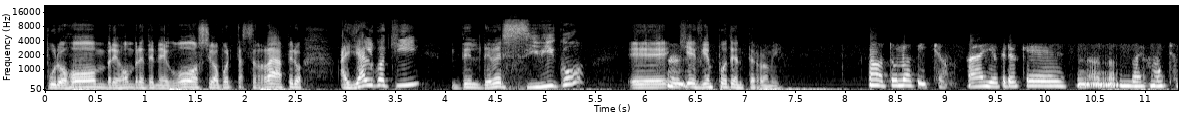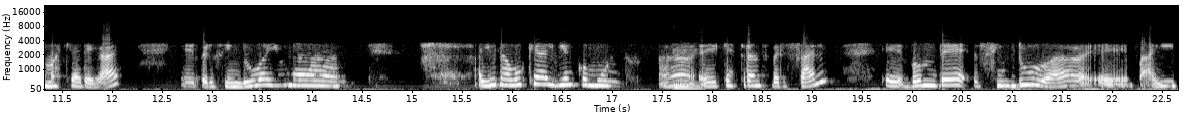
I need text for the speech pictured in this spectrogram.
Puros hombres, hombres de negocio, a puertas cerradas, pero hay algo aquí del deber cívico eh, que es bien potente, Romy. No, tú lo has dicho. Ah, yo creo que no, no, es mucho más que agregar, eh, pero sin duda hay una hay una búsqueda del bien común ah, mm. eh, que es transversal, eh, donde sin duda eh, hay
